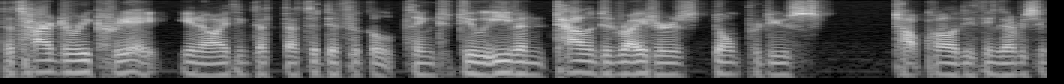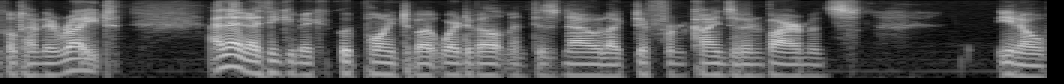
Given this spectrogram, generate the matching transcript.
that's hard to recreate. You know, I think that that's a difficult thing to do. Even talented writers don't produce top quality things every single time they write. And then I think you make a good point about where development is now, like different kinds of environments. You know,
